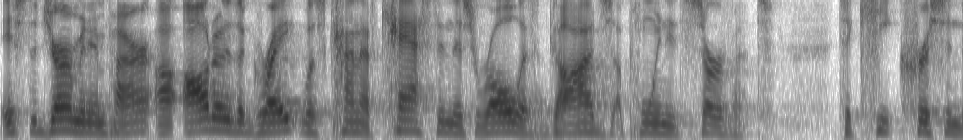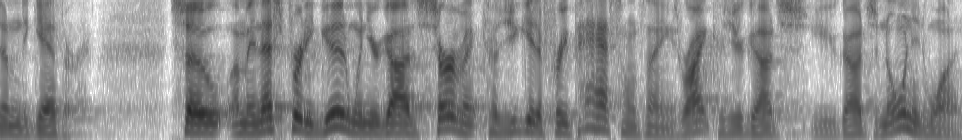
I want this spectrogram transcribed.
It's the German Empire. Uh, Otto the Great was kind of cast in this role as God's appointed servant to keep Christendom together. So, I mean, that's pretty good when you're God's servant because you get a free pass on things, right? Because you're God's, you're God's anointed one.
